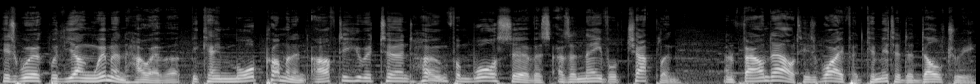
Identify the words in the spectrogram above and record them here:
His work with young women, however, became more prominent after he returned home from war service as a naval chaplain and found out his wife had committed adultery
